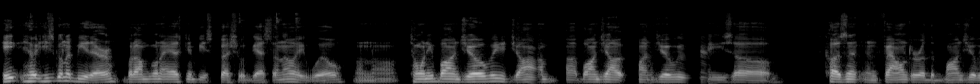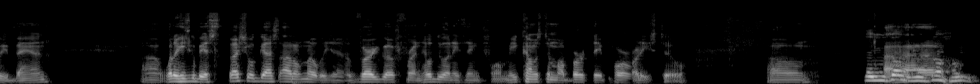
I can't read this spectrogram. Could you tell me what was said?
he he- he's going to be there, but I'm going to ask him to be a special guest. I know he will. And uh, Tony Bongiovi, John uh, Bon, jo- bon Jovi's uh, cousin and founder of the Bon Jovi band. Uh, whether he's going to be a special guest, I don't know. But he's a very good friend. He'll do anything for me. He comes to my birthday parties too. Um, Yeah, you've done, uh, you've done some,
